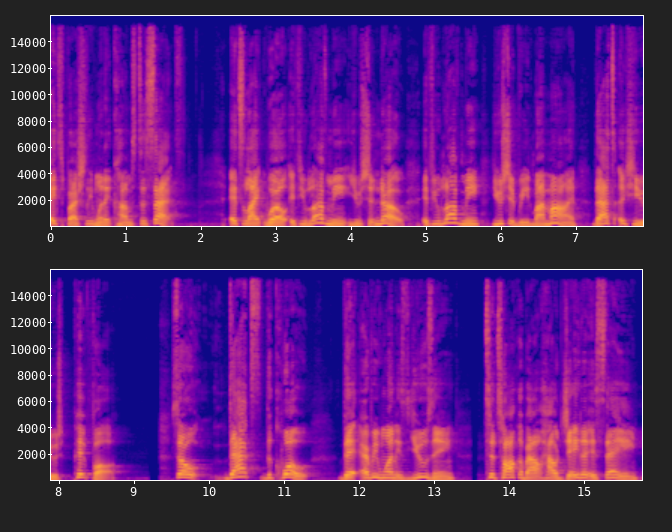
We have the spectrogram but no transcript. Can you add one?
especially when it comes to sex. It's like, well, if you love me, you should know. If you love me, you should read my mind. That's a huge pitfall. So that's the quote that everyone is using to talk about how Jada is saying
